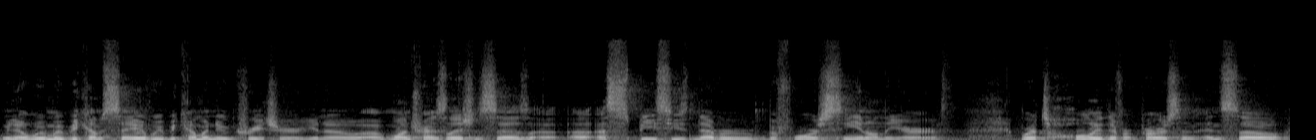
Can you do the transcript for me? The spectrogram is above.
you know, when we become saved, we become a new creature. You know, uh, one translation says a, a species never before seen on the earth. We're a totally different person. And so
